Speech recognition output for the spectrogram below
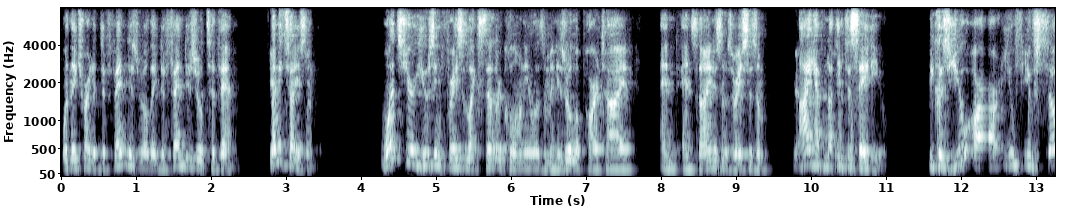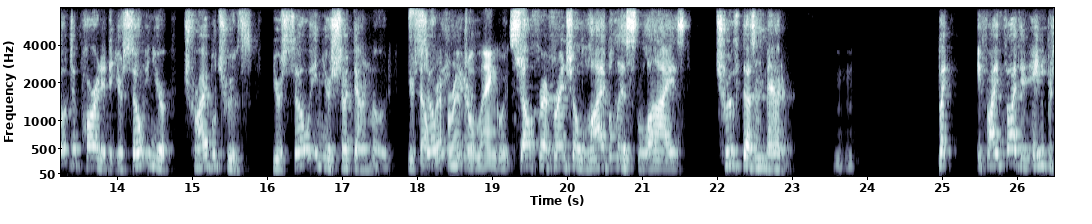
when they try to defend Israel, they defend Israel to them. Yes. Let me tell you something. Once you're using phrases like settler colonialism and Israel apartheid and, and Zionism is racism. I have nothing to say to you because you are you've you've so departed and you're so in your tribal truths you're so in your shutdown mode you're self-referential so language self-referential libelous lies truth doesn't matter mm-hmm. If i thought that 80% of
